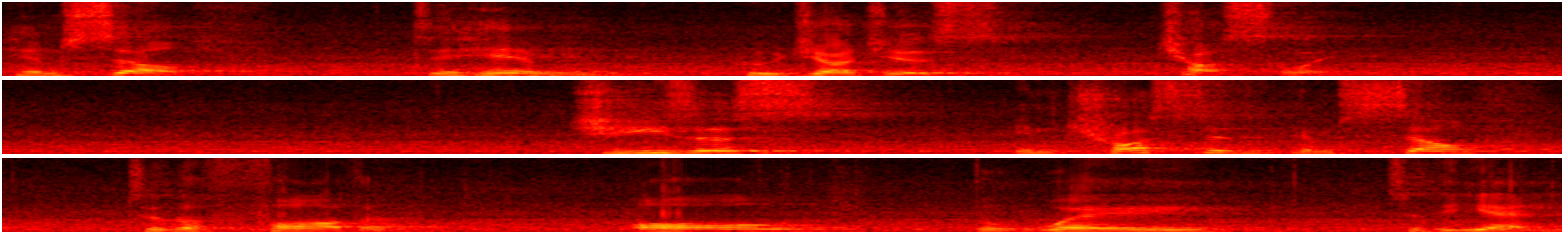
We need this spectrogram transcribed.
Himself to Him who judges justly. Jesus entrusted Himself to the Father all the way to the end.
